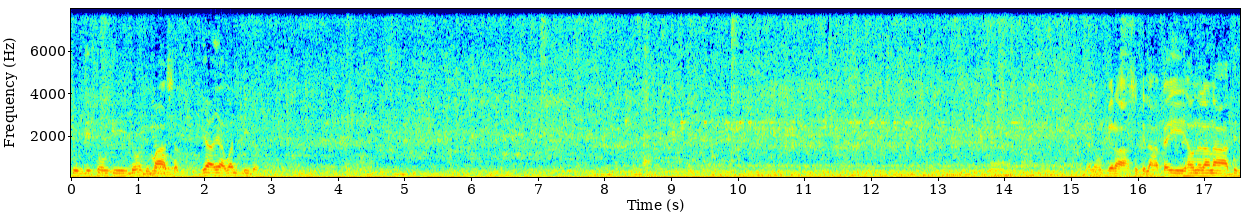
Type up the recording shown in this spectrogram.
Hindi itong kilo, limasag. Yeah, yeah, one kilo. piraso tilapia. Ihaw na lang natin.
